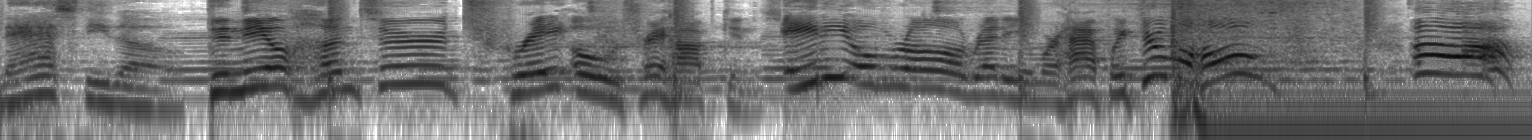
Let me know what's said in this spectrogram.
nasty though. Danielle Hunter, Trey, oh, Trey Hopkins. 80 overall already and we're halfway through Mahomes. Ah!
